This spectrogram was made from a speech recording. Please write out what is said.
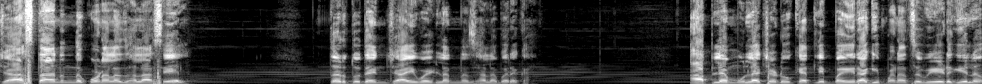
जास्त आनंद कोणाला झाला असेल? तर तो त्यांच्या आईवडिलांना झाला बरं का? आपल्या मुलाच्या डोक्यातले बैरागीपणाचं वेड गेलं.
